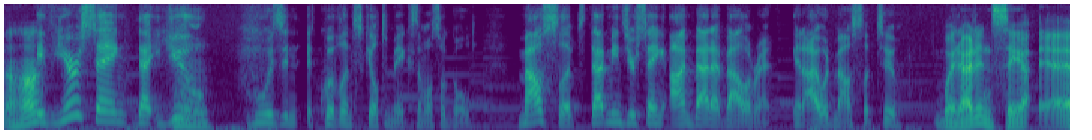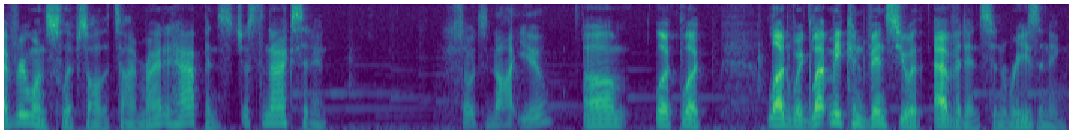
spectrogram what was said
Uh-huh. if you're saying that you, Hmm. who is an equivalent skill to me, because I'm also gold, mouse slipped, that means you're saying I'm bad at Valorant, and I would mouse slip too. Wait, I didn't say everyone slips all the time, right? It happens. Just an accident. So it's not you. Um. Look, look, Ludwig. Let me convince you with evidence and reasoning.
